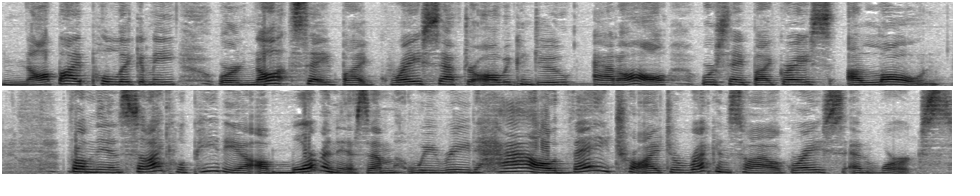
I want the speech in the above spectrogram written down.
not by polygamy. We're not saved by grace after all we can do at all. We're saved by grace alone. From the Encyclopedia of Mormonism, we read how they try to reconcile grace and works.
